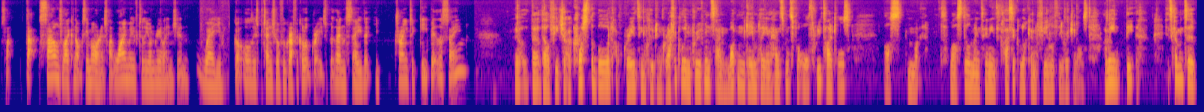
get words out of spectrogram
it's like that sounds like an oxymoron. It's like why move to the Unreal Engine where you've got all this potential for graphical upgrades, but then say that you're trying to keep it the same? They'll feature across the board upgrades, including graphical improvements and modern gameplay enhancements for all three titles, whilst, while still maintaining the classic look and feel of the originals. I mean, the it's coming to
